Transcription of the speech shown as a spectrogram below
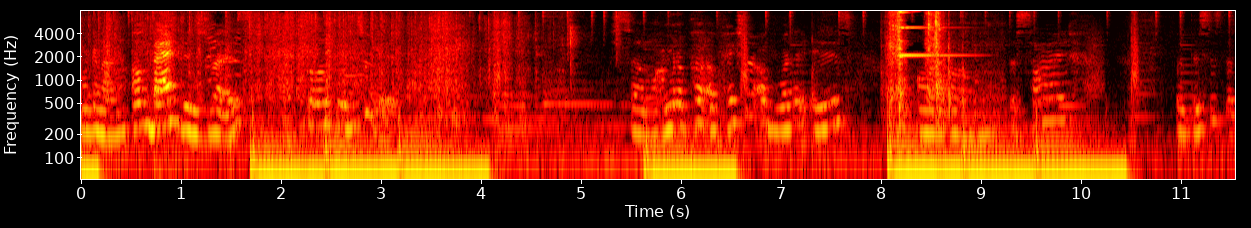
We're gonna unbag this dress. So let's get into it. So I'm gonna put a picture of what it is on um, the side. But this is the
